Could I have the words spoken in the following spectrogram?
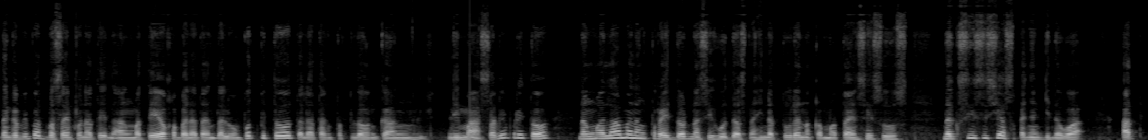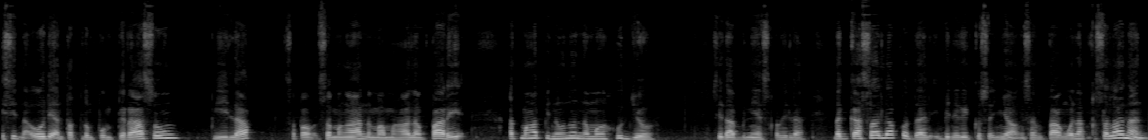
Ng gabi po at basahin po natin ang Mateo, Kabanatang 27, talatang 3 hanggang 5. Sabi po rito, nang malaman ng traidor na si Judas na hinatulan ng kamatayan si Jesus, nagsisi siya sa kanyang ginawa at isinauli ang 30 pirasong pilak sa, sa mga namamahalang pari at mga pinuno ng mga Hudyo. Sinabi niya sa kanila, Nagkasala ko dahil ibinigay ko sa inyo ang isang taong walang kasalanan.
